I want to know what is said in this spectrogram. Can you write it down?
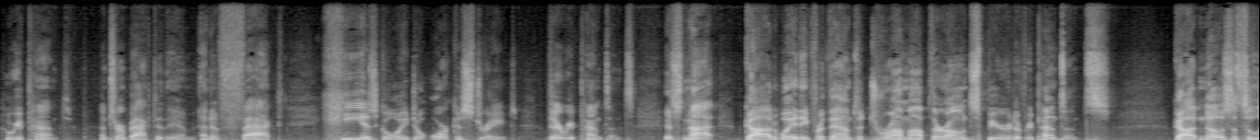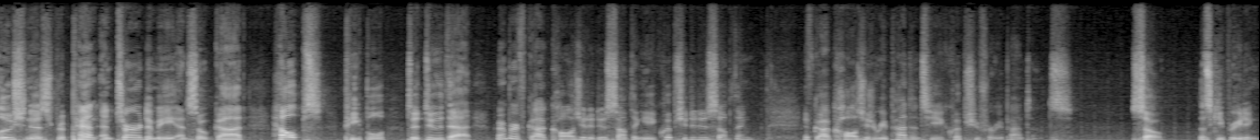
who repent and turn back to him. And in fact, he is going to orchestrate their repentance. It's not God waiting for them to drum up their own spirit of repentance. God knows the solution is repent and turn to me, and so God helps people to do that. Remember, if God calls you to do something, He equips you to do something. If God calls you to repentance, He equips you for repentance. So, let's keep reading.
